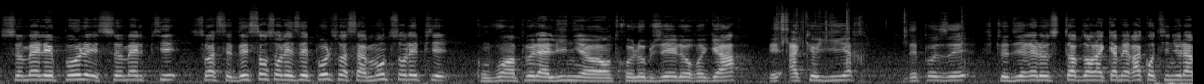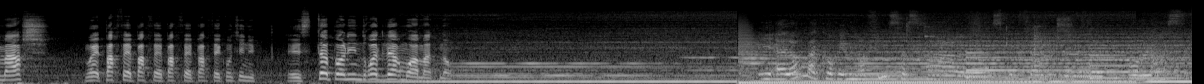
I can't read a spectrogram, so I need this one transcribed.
semelle épaule et semelle pied. Soit c'est descend sur les épaules, soit ça monte sur les pieds. Qu'on voit un peu la ligne euh, entre l'objet et le regard. Et accueillir, déposer. Je te dirai le stop dans la caméra, continue la marche. Ouais, parfait, parfait, parfait, parfait, continue. Et stop en ligne droite vers moi maintenant. Et alors, la chorégraphie, ça sera euh, ce qu'elle fait euh, pour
